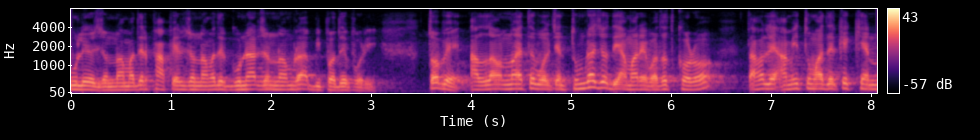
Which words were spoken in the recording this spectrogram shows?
বুলের জন্য, আমাদের পাপের জন্য, আমাদের গুনার জন্য আমরা বিপদে পড়ি। তবে আল্লাহ অন্যায়তে বলছেন, তোমরা যদি আমার এবাদত করো, তাহলে আমি তোমাদেরকে কেন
